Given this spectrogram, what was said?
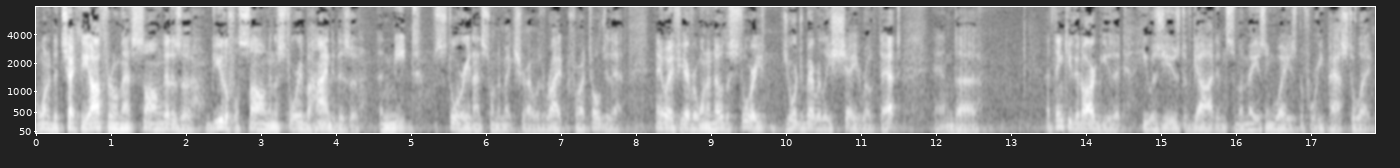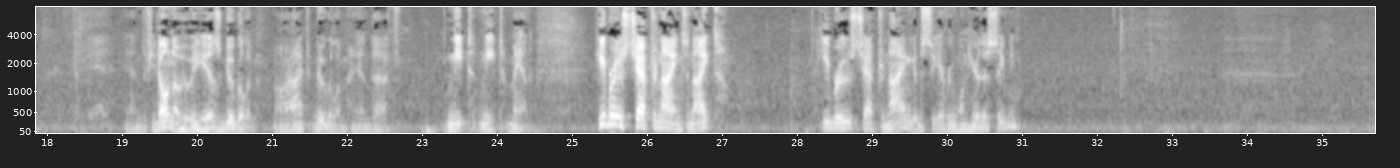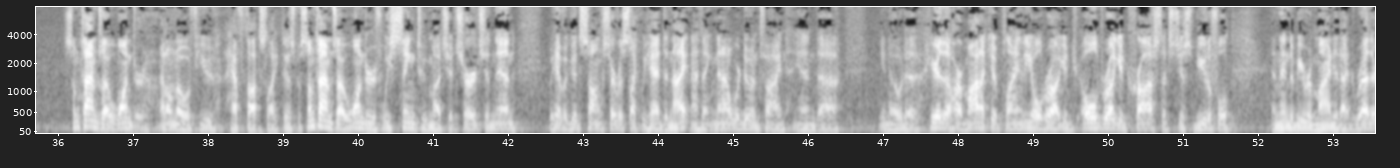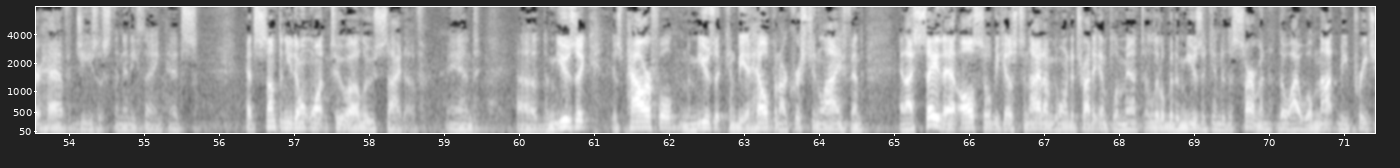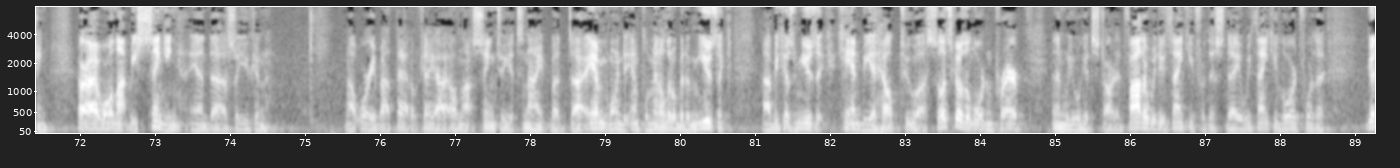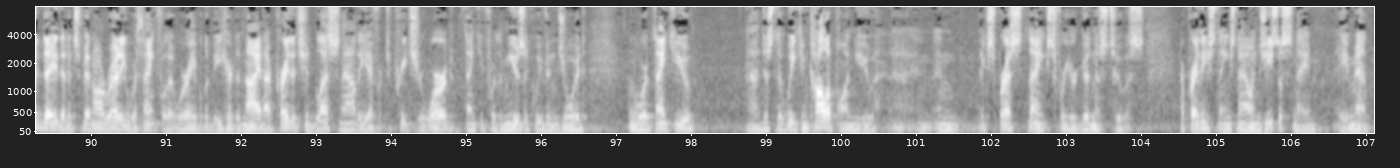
I wanted to check the author on that song. That is a beautiful song, and the story behind it is a, a neat story, and I just wanted to make sure I was right before I told you that. Anyway, if you ever want to know the story, George Beverly Shea wrote that, and uh, I think you could argue that he was used of God in some amazing ways before he passed away. And if you don't know who he is, Google him. All right, Google him, and uh, neat, neat man. Hebrews chapter 9 tonight. Hebrews chapter 9. Good to see everyone here this evening. Sometimes I wonder, I don't know if you have thoughts like this, but sometimes I wonder if we sing too much at church and then we have a good song service like we had tonight, and I think, now we're doing fine. And, uh, you know, to hear the harmonica playing the old rugged, old rugged cross, that's just beautiful. And then to be reminded, I'd rather have Jesus than anything. It's, that's something you don't want to uh, lose sight of. And uh, the music is powerful, and the music can be a help in our Christian life. And and I say that also because tonight I'm going to try to implement a little bit of music into the sermon, though I will not be preaching, or I will not be singing, and uh, so you can not worry about that, okay? I'll not sing to you tonight, but uh, I am going to implement a little bit of music uh, because music can be a help to us. So let's go to the Lord in prayer and then we will get started. Father, we do thank you for this day. We thank you, Lord, for the good day that it's been already. We're thankful that we're able to be here tonight. I pray that you'd bless now the effort to preach your word. Thank you for the music we've enjoyed. And Lord, thank you uh, just that we can call upon you uh, and, and express thanks for your goodness to us. I pray these things now in Jesus' name. Amen.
